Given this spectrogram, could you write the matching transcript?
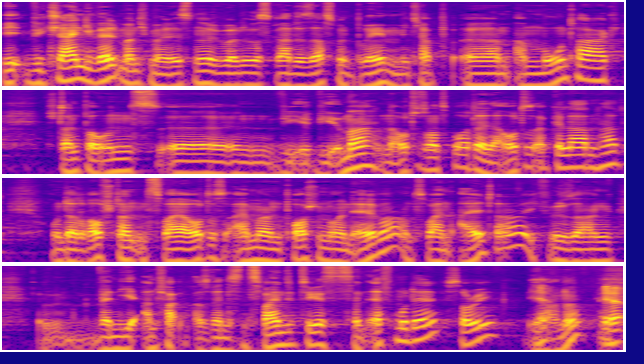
Wie, wie klein die Welt manchmal ist, ne? weil du das gerade sagst mit Bremen. Ich habe ähm, am Montag stand bei uns, äh, wie, wie immer, ein Autotransporter, der Autos abgeladen hat. Und darauf standen zwei Autos, einmal ein Porsche 911 und zwar ein alter. Ich würde sagen, wenn die Anfang, also wenn das ein 72er ist, ist das ein F-Modell, sorry. Ja, ne? Ja.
